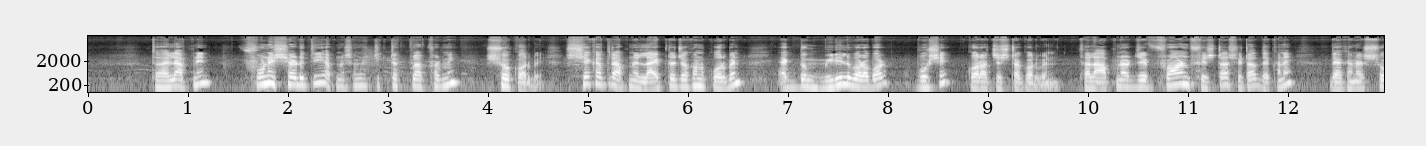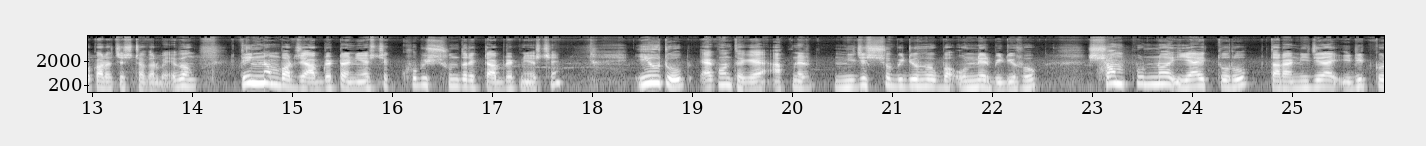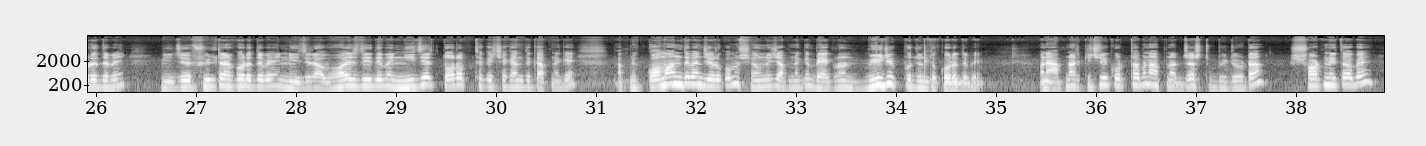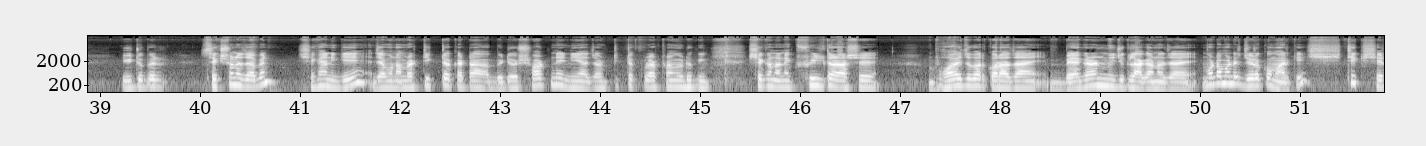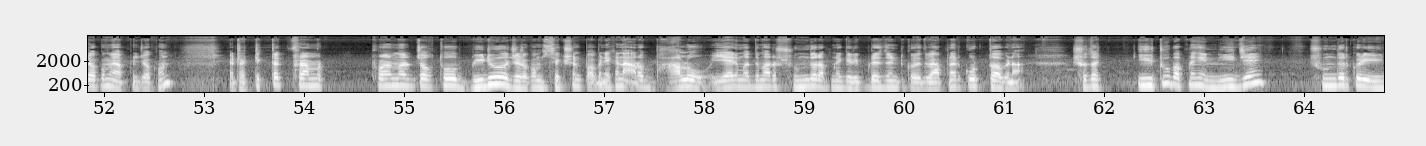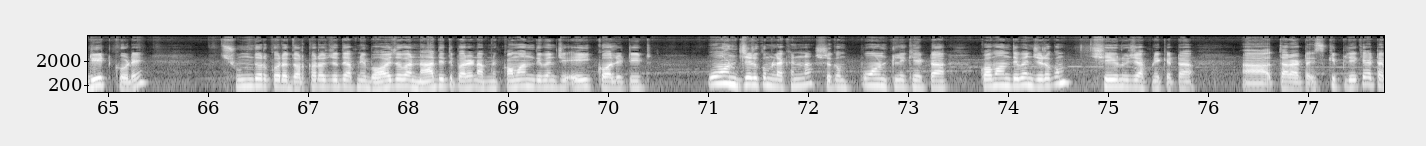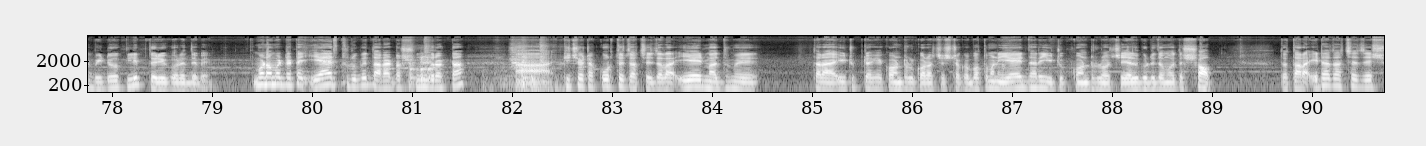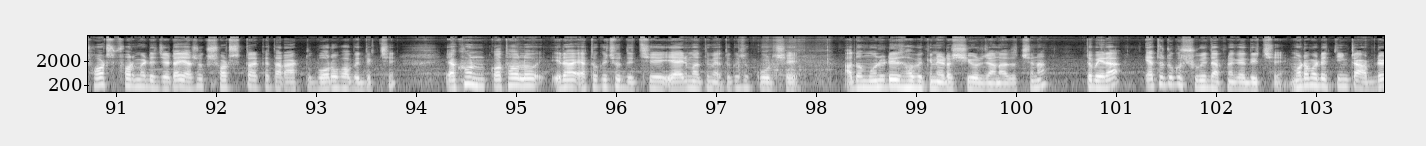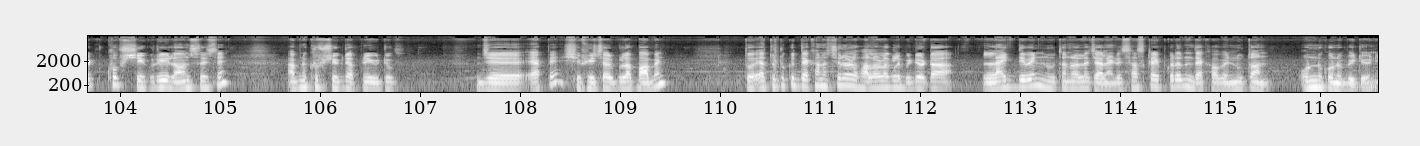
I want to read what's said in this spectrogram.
তাহলে আপনি ফোনের শ্যাডোতেই আপনার সামনে টিকটক প্ল্যাটফর্মে শো করবে। সেক্ষেত্রে আপনি লাইভটা যখন করবেন, একদম মিডিল বরাবর বসে করার চেষ্টা করবেন। তাহলে আপনার যে ফ্রন্ট ফেসটা সেটা দেখানে, দেখানোর শো করার চেষ্টা করবে। এবং তিন নম্বর যে আপডেটটা নিয়ে এসছে, খুবই সুন্দর একটা আপডেট নিয়ে এসছে। ইউটিউব এখন থেকে আপনার নিজস্ব ভিডিও হোক বা অন্যের ভিডিও হোক, সম্পূর্ণ এআই তরুপ তারা নিজেরা এডিট করে দেবে, নিজে ফিল্টার করে দেবে, নিজেরা ভয়েস দিয়ে দেবে, নিজের তরফ থেকে সেখান থেকে আপনাকে, আপনি কমান্ড দেবেন যেরকম, সে অনুযায়ী আপনাকে ব্যাকগ্রাউন্ড মিউজিক পর্যন্ত করে দেবে। মানে আপনার কিছুই করতে হবে না, আপনার জাস্ট ভিডিওটা শর্ট নিতে হবে। ইউটিউবের সেকশনে যাবেন। সেখানে গিয়ে যেমন আমরা টিকটক একটা ভিডিও শর্ট নিয়ে নিয়ে যখন টিকটক প্ল্যাটফর্মে ঢুকি, সেখানে অনেক ফিল্টার আসে, ভয়েস ওভার করা যায়, ব্যাকগ্রাউন্ড মিউজিক লাগানো যায়, মোটামুটি যেরকম আর কি, ঠিক সেরকমই আপনি যখন একটা টিকটক ফ্রাম, ফর্মের যত ভিডিও যেরকম সেকশন পাবেন, এখানে আরও ভালো, এআইয়ের মাধ্যমে আরও সুন্দর আপনাকে রিপ্রেজেন্ট করে দেবে, আপনার করতে হবে না। সোজা ইউটিউব আপনাকে নিজে সুন্দর করে এডিট করে সুন্দর করে দরকার যদি আপনি ভয়েস ওভার না দিতে পারেন, আপনি কমান্ড দিবেন যে এই কোয়ালিটির পন্ট যেরকম লেখেন না, সেরকম পন্ট লিখে একটা কমান্ড দেবেন যেরকম, সেই অনুযায়ী আপনাকে একটা তারা একটা স্ক্রিপ্ট লিখে একটা ভিডিও ক্লিপ তৈরি করে দেবে। মোটামুটি একটা এআইয়ের থ্রুপে তারা একটা সুন্দর একটা কিছু একটা করতে চাচ্ছে যারা এআইয়ের মাধ্যমে তারা ইউটিউবটাকে কন্ট্রোল করার চেষ্টা করে। বর্তমানে এআইয়ের ধারে ইউটিউব কন্ট্রোল হচ্ছে অ্যালগোরিদম হতে সব। তো তারা এটা চাচ্ছে যে শর্টস ফরম্যাটে যেটাই আসুক শর্টসটাকে তারা একটু বড়োভাবে দেখছে। এখন কথা হলো, এরা এত কিছু দিচ্ছে এআইয়ের মাধ্যমে এত কিছু করছে, আদৌ মনিটাইজ হবে কিনা এটা শিওর জানা যাচ্ছে না। তবে এরা এতটুকু সুবিধা আপনাকে দিচ্ছে। মোটামুটি তিনটা আপডেট খুব শীঘ্রই লঞ্চ হয়েছে। আপনি খুব শীঘ্রই আপনি ইউটিউব যে অ্যাপে সে ফিচারগুলো পাবেন। তো এতটুকু দেখানো ছিল, ভালো লাগলে ভিডিওটা লাইক দেবেন। নূতন হলে চ্যানেলটি সাবস্ক্রাইব করে দেবেন। দেখা হবে নূতন অন্য কোনো ভিডিও নিয়ে।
